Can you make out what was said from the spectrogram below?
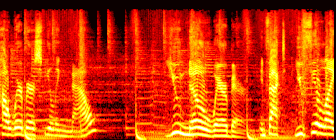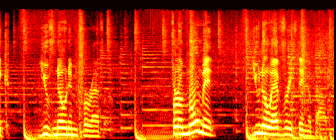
how Werebear's feeling now, you know Werebear. In fact, you feel like you've known him forever. For a moment, you know everything about him.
